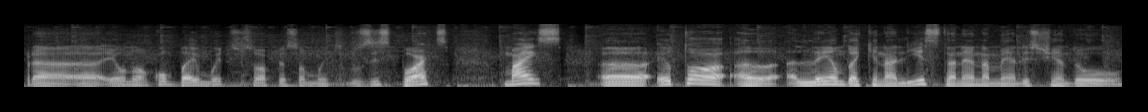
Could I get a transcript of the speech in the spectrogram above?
pra, uh, eu não acompanho muito, sou uma pessoa muito dos esportes. Mas uh, eu tô uh, lendo aqui na lista, né, na minha listinha do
